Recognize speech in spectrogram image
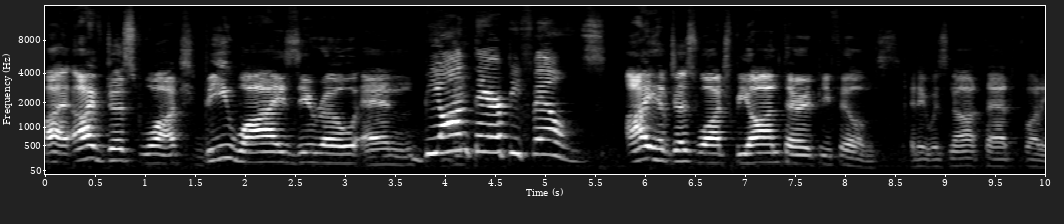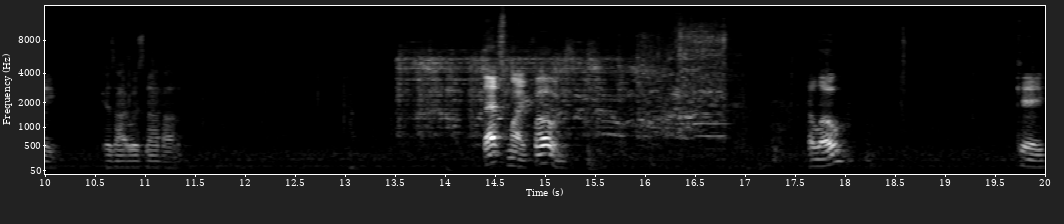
Hi, I've just watched BY0 and Beyond Therapy Films. I have just watched Beyond Therapy Films. And it was not that funny because I was not on it. That's my phone. Hello? Okay.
